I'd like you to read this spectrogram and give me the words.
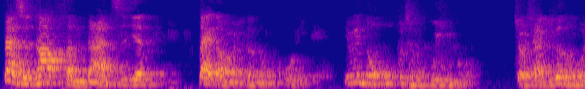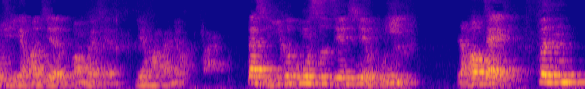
但是它很难直接贷到每个农户里边，因为农户不成规模。就像一个农户去银行借五万块钱，银行感觉很烦。但是一个公司直接借五亿，然后再分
